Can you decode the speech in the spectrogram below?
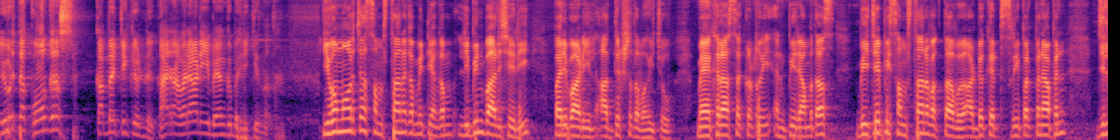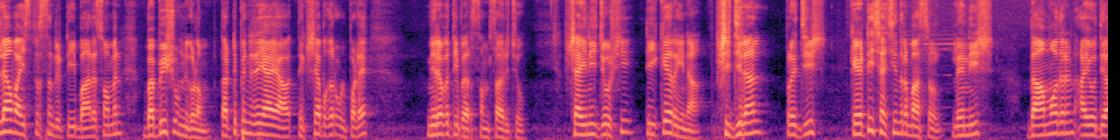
ഇവിടുത്തെ കോൺഗ്രസ് കമ്മിറ്റിക്കുണ്ട് കാരണം അവരാണ് ഈ ബാങ്ക് ഭരിക്കുന്നത്. യുവമോർച്ച സംസ്ഥാന കമ്മിറ്റി അംഗം ലിബിൻ ബാലിശ്ശേരി പരിപാടിയിൽ അധ്യക്ഷത വഹിച്ചു. മേഖലാ secretary N P Ramadas B J P സംസ്ഥാന വക്താവ് അഡ്വക്കേറ്റ് ശ്രീ പത്മനാഭൻ ജില്ലാ vice president T Balasoman Babeesh Unnikulam തട്ടിപ്പിനിരയായ നിക്ഷേപകർ ഉൾപ്പെടെ നിരവധി പേർ സംസാരിച്ചു. Shiny Joshy T K Reena Shijilal Prajeesh K T Sasheendra master Leneesh Damodaran Ayodhya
